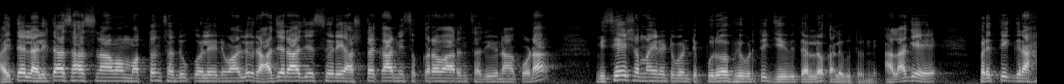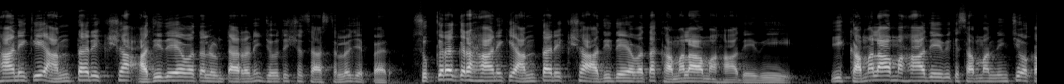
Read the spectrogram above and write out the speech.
అయితే లలితా సహస్రనామం మొత్తం చదువుకోలేని వాళ్ళు రాజరాజేశ్వరి అష్టకాన్ని శుక్రవారం చదివినా కూడా విశేషమైనటువంటి పురోభివృద్ధి జీవితంలో కలుగుతుంది. అలాగే ప్రతి గ్రహానికి అంతరిక్ష అధిదేవతలు ఉంటారని జ్యోతిష శాస్త్రంలో చెప్పారు. శుక్రగ్రహానికి అంతరిక్ష అధిదేవత కమలా మహాదేవి. ఈ కమలా మహాదేవికి సంబంధించి ఒక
